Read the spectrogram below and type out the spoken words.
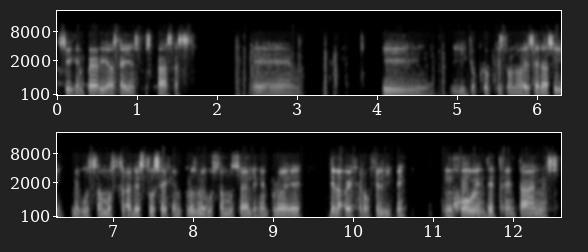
siguen perdidas ahí en sus casas. Eh, y, yo creo que eso no debe ser así. Me gusta mostrar estos ejemplos, me gusta mostrar el ejemplo de, del abejero Felipe, un joven de 30 años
